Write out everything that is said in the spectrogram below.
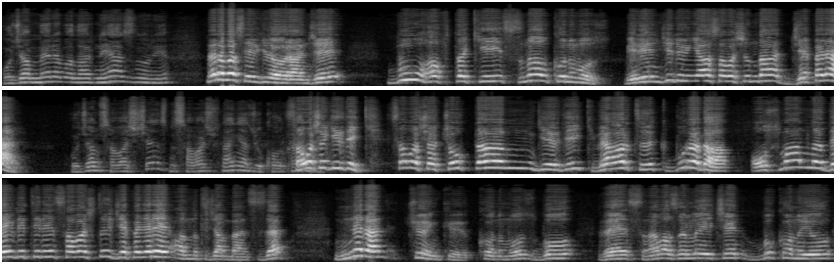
Hocam merhabalar. Ne yazdın oraya? Merhaba sevgili öğrenci. Bu haftaki sınav konumuz Birinci Dünya Savaşı'nda cepheler. Hocam savaşacağız mı? Savaş falan yazıyor. Korkar Savaşa mısın? girdik. Savaşa çoktan girdik ve artık burada Osmanlı Devleti'nin savaştığı cepheleri anlatacağım ben size. Neden? Çünkü konumuz bu ve sınav hazırlığı için bu konuyu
